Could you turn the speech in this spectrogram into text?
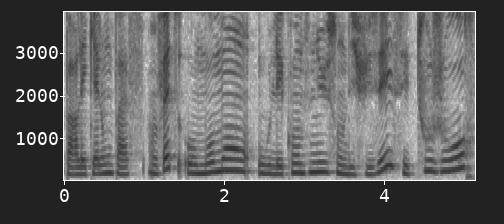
par lesquelles on passe. En fait, au moment où les contenus sont diffusés, c'est toujours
